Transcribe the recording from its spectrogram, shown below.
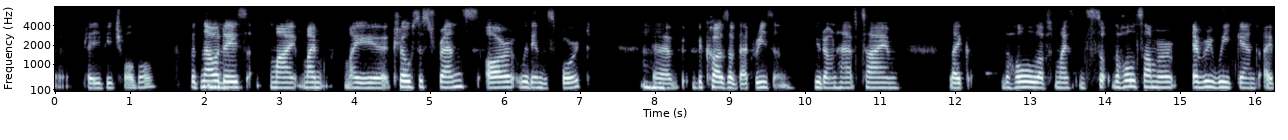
uh, play beach volleyball. But mm-hmm. nowadays, mm-hmm. my my my uh, closest friends are within the sport mm-hmm. Uh, b- because of that reason. You don't have time, like the whole of my so, the whole summer every weekend i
